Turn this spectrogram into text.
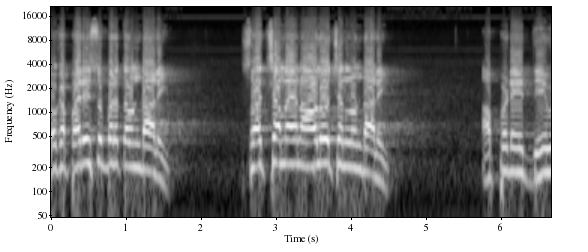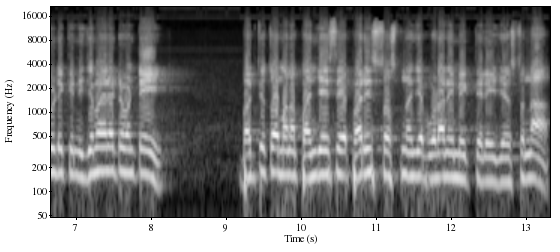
ఒక పరిశుభ్రత ఉండాలి. స్వచ్ఛమైన ఆలోచనలు ఉండాలి. అప్పుడే దేవుడికి నిజమైనటువంటి భక్తితో మనం పనిచేసే పరిస్థితి వస్తుందని చెప్పి కూడా నేను మీకు తెలియజేస్తున్నా.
